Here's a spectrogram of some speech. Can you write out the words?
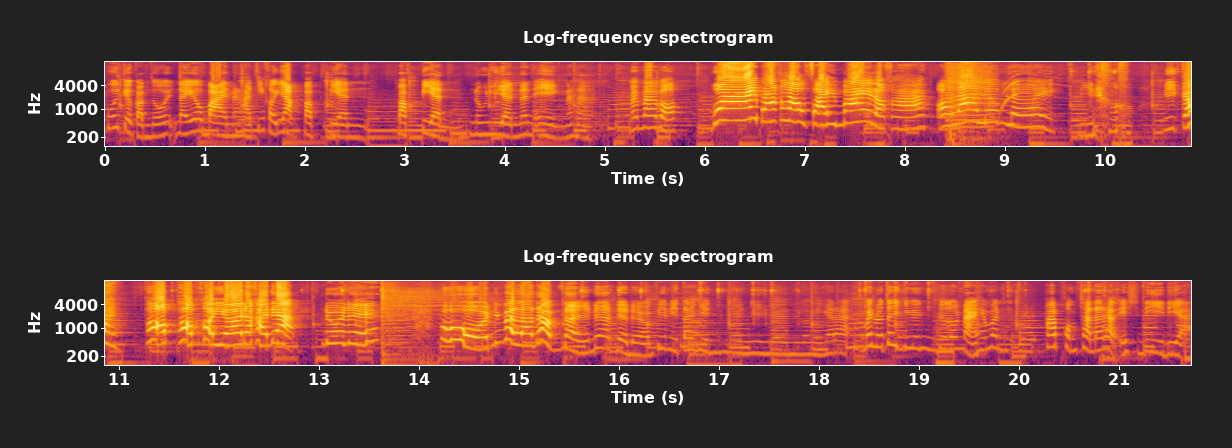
พูดเกี่ยวกับนโยบายนะคะ ที่เขาอยากปรับเปลี่ยนปรับเปลี่ยนโรงเรียนนั่นเองนะคะ ไม่ไม่บอกวายพักเราไฟไหม้เหรอคะออร่าเริ่มเลย นี่นะมีการพับพับเขาเยอะนะคะเนี่ย ดูดิโอ้โห นี่มันระดับไหนเนี่ย เดี๋ยวเดี๋ยวพี่ลิต้ายืนยืนยืนยืนยืนตรงนี้ก็ได้ ไม่รู้จะยืนอยู่ตรงไหนให้มันภาพคมชัดระดับ HD ดีอะ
